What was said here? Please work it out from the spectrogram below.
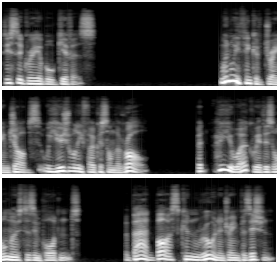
disagreeable givers. When we think of dream jobs, we usually focus on the role, but who you work with is almost as important. A bad boss can ruin a dream position,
